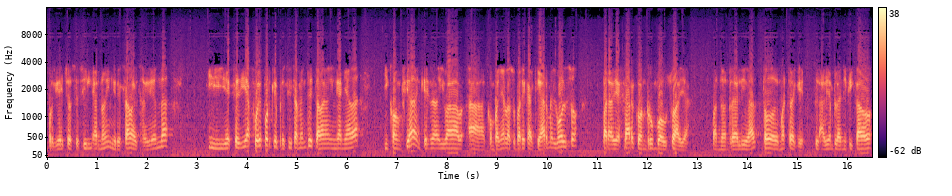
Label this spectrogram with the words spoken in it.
porque de hecho Cecilia no ingresaba a esa vivienda, y ese día fue porque precisamente estaba engañada y confiada en que ella iba a, acompañarla a su pareja que arme el bolso para viajar con rumbo a Ushuaia, cuando en realidad todo demuestra que habían planificado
